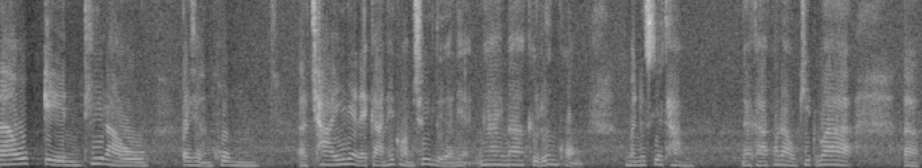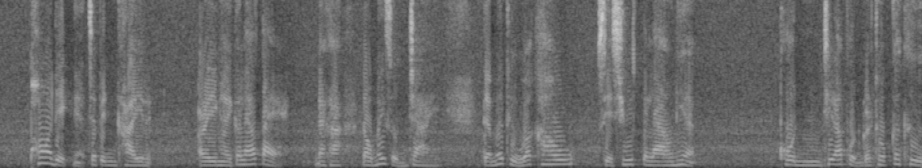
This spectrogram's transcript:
ล้วเกณฑ์ที่เราประชาสังคม ใช้เนี่ยในการให้ความช่วยเหลือเนี่ยง่ายมากคือเรื่องของมนุษยธรรมนะคะเพราะเราคิดว่าพ่อเด็กเนี่ยจะเป็นใครอะไรยังไงก็แล้วแต่นะคะเราไม่สนใจ แต่เมื่อถือว่าเขาเสียชีวิตไปแล้วเนี่ยคนที่รับผลกระทบก็คือ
